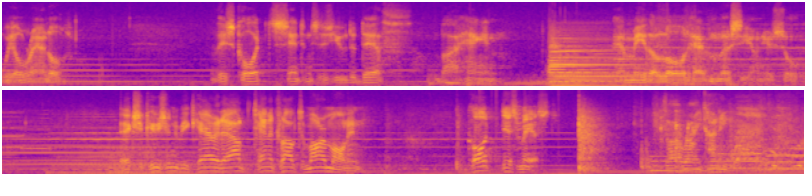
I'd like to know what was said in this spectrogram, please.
Will Randall, this court sentences you to death by hanging. And may the Lord have mercy on your soul. Execution to be carried out 10 o'clock tomorrow morning. Court dismissed. It's all right, honey.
